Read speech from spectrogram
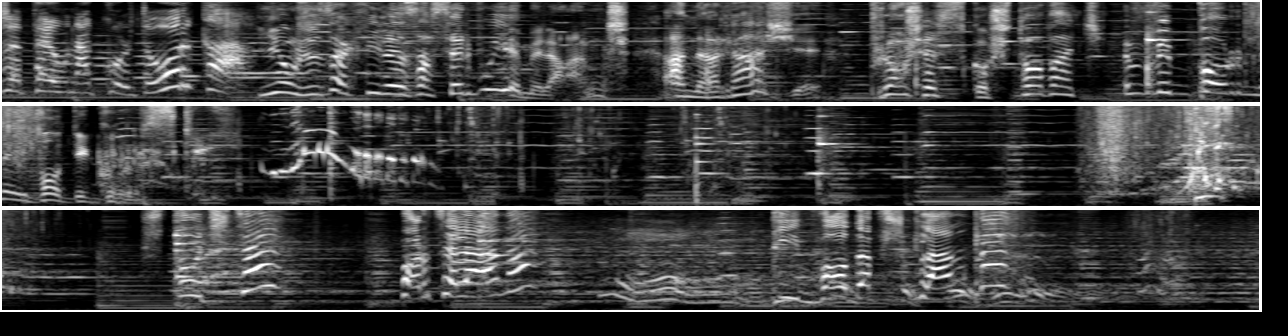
że pełna kulturka. Już za chwilę zaserwujemy lunch, a na razie proszę skosztować wybornej wody górskiej. Sztućce? Porcelana? I woda w szklankach?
